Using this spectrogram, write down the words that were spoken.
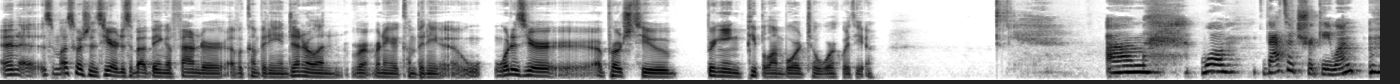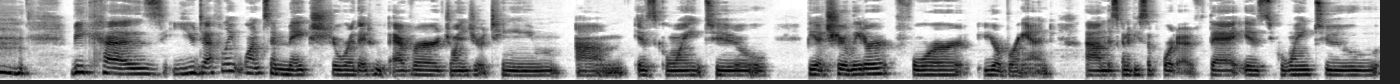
And uh, some last questions here, just about being a founder of a company in general and r- running a company. What is your approach to bringing people on board to work with you? Um, well, that's a tricky one because you definitely want to make sure that whoever joins your team um, is going to be a cheerleader for your brand um, that's going to be supportive, that is going to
